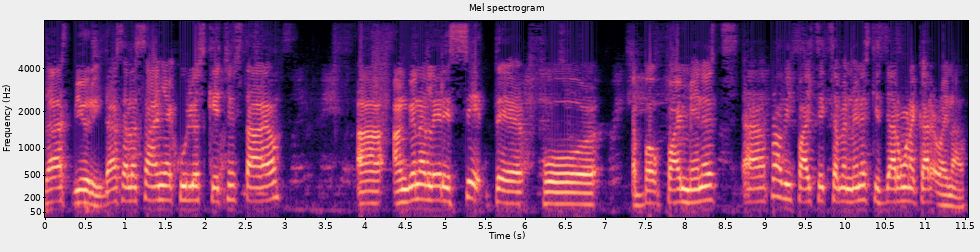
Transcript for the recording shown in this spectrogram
That's beauty. That's a lasagna Julio's Kitchen style. Uh, I'm gonna let it sit there for about five minutes, uh, probably five, six, seven minutes, because I don't want to cut it right now,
